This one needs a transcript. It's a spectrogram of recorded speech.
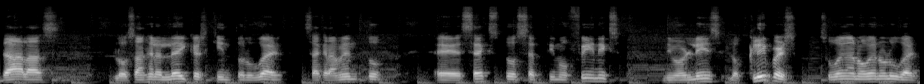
Dallas, Los Ángeles Lakers, quinto lugar, Sacramento, eh, sexto, séptimo Phoenix, New Orleans, los Clippers suben a noveno lugar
